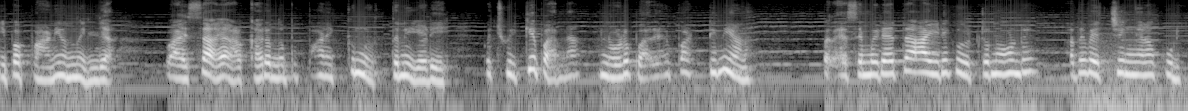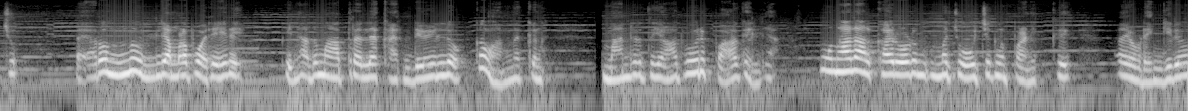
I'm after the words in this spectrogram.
ഇപ്പം പണിയൊന്നുമില്ല. വയസ്സായ ആൾക്കാരൊന്നും ഇപ്പോൾ പണിക്ക് നിർത്തണിയടി ഇപ്പം ചുരുക്കി പറഞ്ഞാൽ എന്നോട് പറയാൻ പട്ടിണിയാണ്. റേഷൻ മീഡിയത്തെ ഐഡി കിട്ടുന്നതുകൊണ്ട് അത് വെച്ച് ഇങ്ങനെ കുടിച്ചു. വേറെ ഒന്നുമില്ല നമ്മളെ പുരയിൽ പിന്നെ അത് മാത്രമല്ല കറണ്ട് ഒക്കെ വന്നിക്കണ്. ഉമ്മാന്റെ അടുത്ത് യാതൊരു പാകമില്ല മൂന്നാൽ ആൾക്കാരോട് ഉമ്മ ചോദിച്ചിരിക്കണം പണിക്ക്. എവിടെയെങ്കിലും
